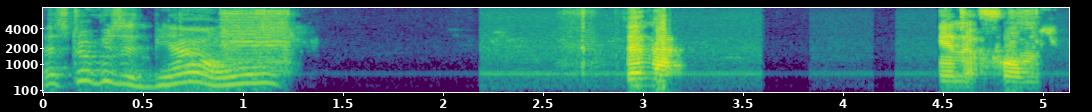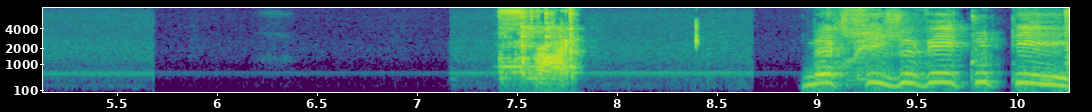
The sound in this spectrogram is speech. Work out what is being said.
Est-ce que vous êtes bien en haut? Merci, je vais écouter.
